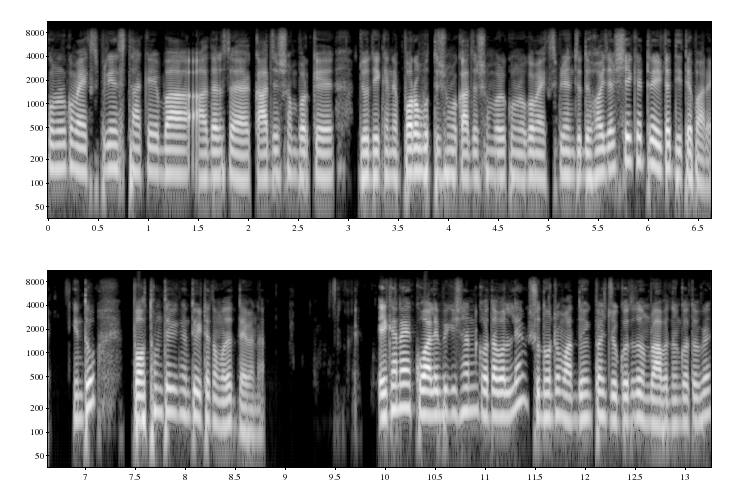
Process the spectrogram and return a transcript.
কোনো রকম এক্সপিরিয়েন্স থাকে বা আদার্স কাজের সম্পর্কে যদি এখানে পরবর্তী সময় কাজের সম্পর্কে কোনো রকম এক্সপিরিয়েন্স যদি হয় যায়, সেক্ষেত্রে এটা দিতে পারে। কিন্তু প্রথম থেকে কিন্তু এটা তোমাদের দেবে না। এখানে কোয়ালিফিকেশান কথা বললে, শুধুমাত্র মাধ্যমিক পাস যোগ্যতা তোমরা আবেদন করতে পারবে।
